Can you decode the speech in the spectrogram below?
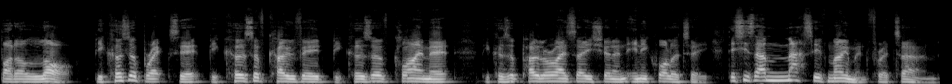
but a lot. Because of Brexit, because of COVID, because of climate, because of polarisation and inequality. This is a massive moment for a turn.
